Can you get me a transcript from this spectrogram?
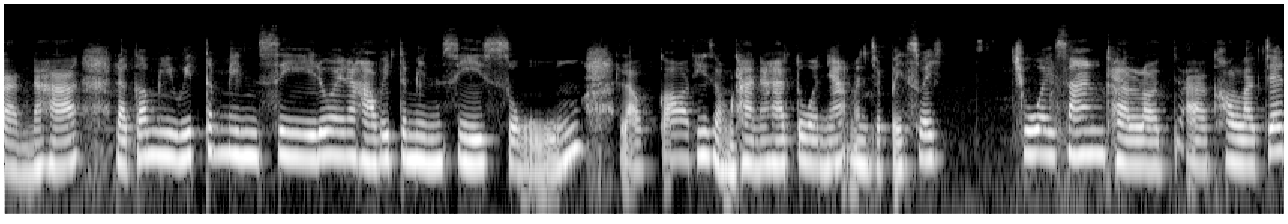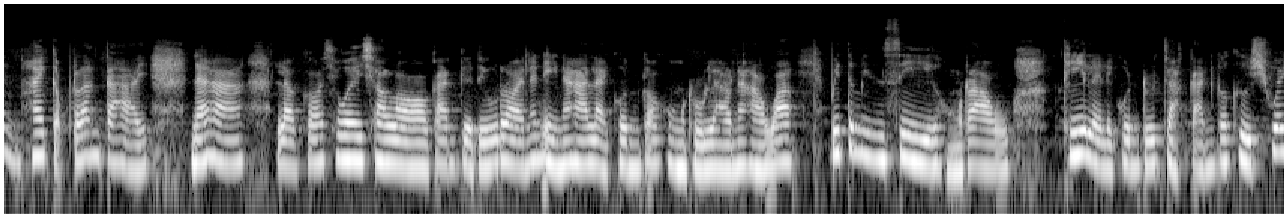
กันนะคะ แล้วก็มีวิตามินซีด้วยนะคะ วิตามินซีสูง แล้วก็ที่สำคัญนะคะ ตัวเนี้ยมันจะไปช่วย ช่วยสร้างคอลลาคอลลาเจนให้กับร่างกายนะคะ แล้วก็ช่วยชะลอการเกิดริ้วรอยนั่นเองนะคะ หลายคนก็คงรู้แล้วนะคะว่าวิตามินซีของเราที่หลาย ๆ คนรู้จักกันก็คือช่วย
